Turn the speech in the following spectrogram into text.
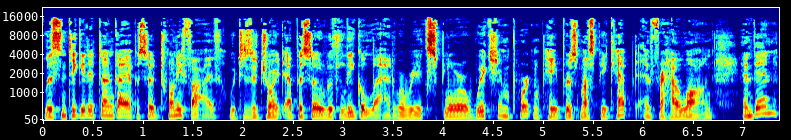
Listen to Get It Done Guy episode 25, which is a joint episode with Legal Lad where we explore which important papers must be kept and for how long, and then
